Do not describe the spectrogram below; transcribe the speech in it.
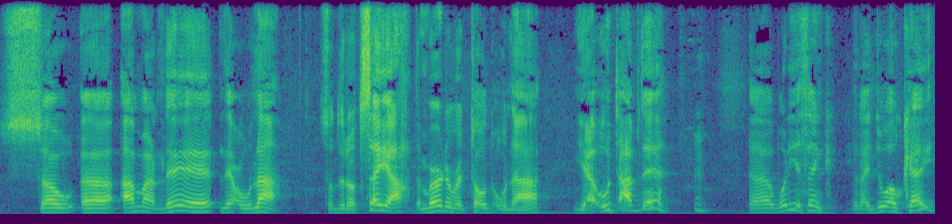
So uh, Amar le le'ula. So the Rotseyah, the murderer, told Ula, Ya'ut avdeh uh, what do you think? Did I do okay?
